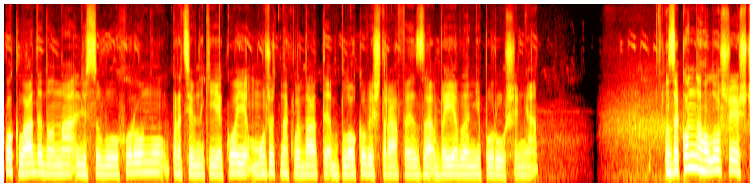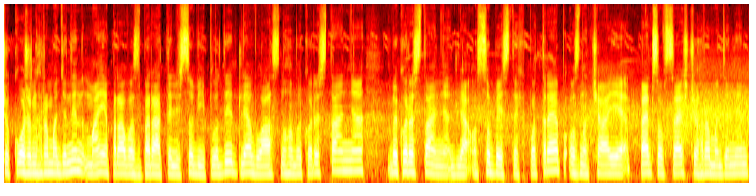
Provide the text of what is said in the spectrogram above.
покладено на лісову охорону, працівники якої можуть накладати блокові штрафи за виявлені порушення. Закон наголошує, що кожен громадянин має право збирати лісові плоди для власного використання. Використання для особистих потреб означає перш за все, що громадянин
